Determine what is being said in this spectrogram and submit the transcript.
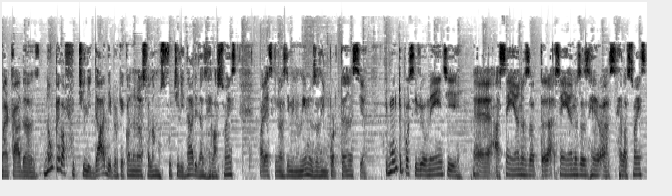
marcadas não pela futilidade, porque quando nós falamos futilidade das relações, parece que nós diminuímos a importância que muito possivelmente é, há 100 anos, 100 anos as, as relações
